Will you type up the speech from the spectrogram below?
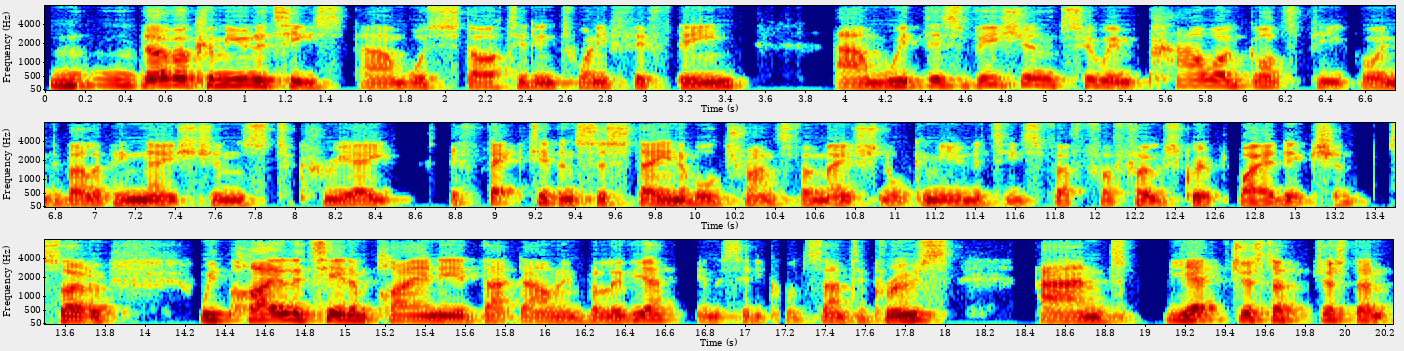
Novo Communities um, was started in 2015 and with this vision to empower God's people in developing nations to create effective and sustainable transformational communities for, for folks gripped by addiction. So we piloted and pioneered that down in Bolivia in a city called Santa Cruz. And yeah, just a just a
